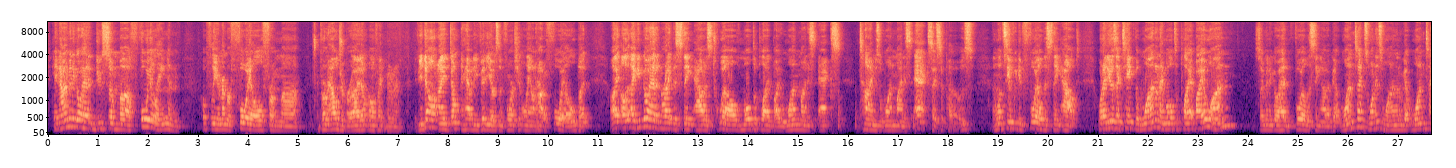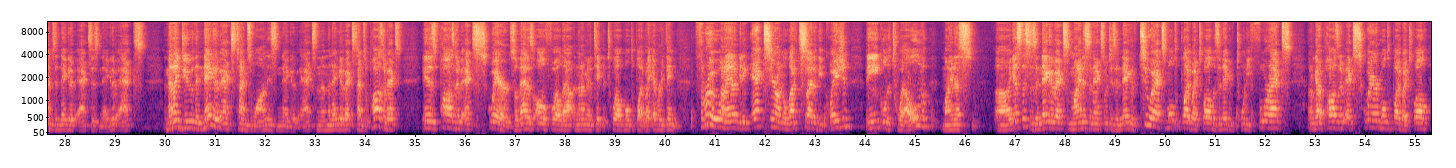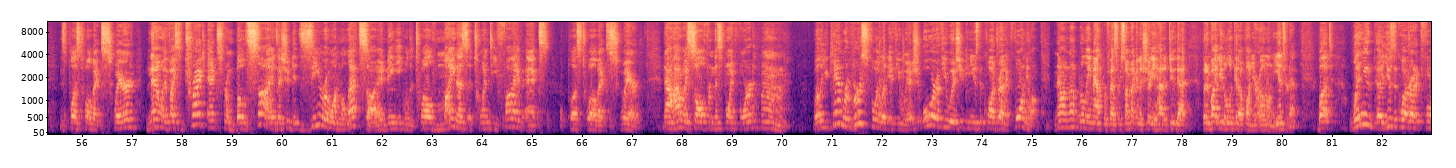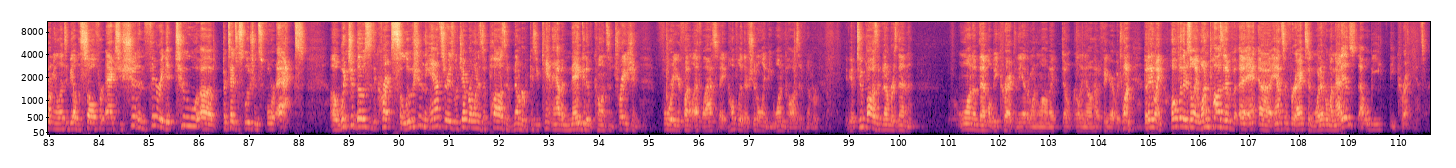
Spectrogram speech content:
Okay, now I'm going to go ahead and do some uh, FOILing, and hopefully you remember FOIL from, uh, from algebra. I don't know if I can... If you don't, I don't have any videos, unfortunately, on how to FOIL, but I, I can go ahead and write this thing out as 12 multiplied by 1 minus x times 1 minus x, I suppose. And let's see if we can FOIL this thing out. What I do is I take the 1 and I multiply it by a 1, so I'm going to go ahead and FOIL this thing out. I've got 1 times 1 is 1, and then I've got 1 times the negative x is negative x. And then I do the negative x times 1 is negative x, and then the negative x times a positive x is positive x squared. So that is all FOILed out, and then I'm going to take the 12 multiplied by everything through, and I end up getting x here on the left side of the equation being equal to 12 minus, uh, I guess this is a negative x minus an x, which is a negative 2x multiplied by 12 is a negative 24x. Then I've got positive x squared multiplied by 12 is plus 12x squared. Now, if I subtract x from both sides, I should get 0 on the left side, being equal to 12 minus a 25x plus 12x squared. Now, how do I solve from this point forward? Hmm. Well, you can reverse FOIL it if you wish, or if you wish, you can use the quadratic formula. Now, I'm not really a math professor, so I'm not going to show you how to do that, but invite you to look it up on your own on the internet. But when you uh, use the quadratic formula to be able to solve for x, you should, in theory, get two uh, potential solutions for x. Uh, which of those is the correct solution? The answer is whichever one is a positive number because you can't have a negative concentration for your final ethyl acetate. And hopefully there should only be one positive number. If you have two positive numbers, then one of them will be correct and the other one won't. I don't really know how to figure out which one. But anyway, hopefully there's only one positive uh, uh, answer for x, and whatever one that is, that will be the correct answer.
